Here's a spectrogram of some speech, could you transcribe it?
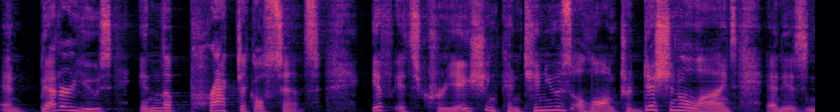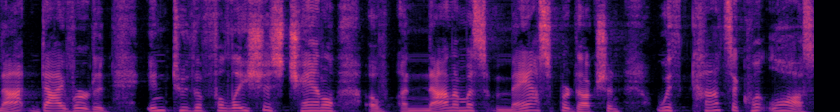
and better use in the practical sense. If its creation continues along traditional lines and is not diverted into the fallacious channel of anonymous mass production with consequent loss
